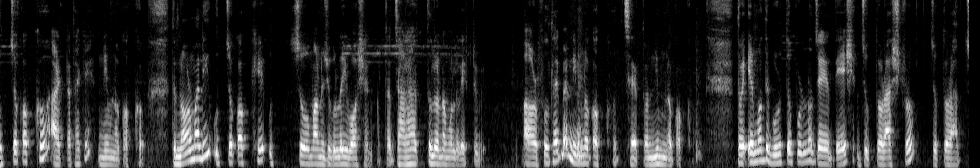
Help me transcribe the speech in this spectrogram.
উচ্চকক্ষ আর একটা থাকে নিম্নকক্ষ। তো নর্মালি উচ্চকক্ষে উচ্চ মানুষগুলোই বসেন, অর্থাৎ যারা তুলনামূলক একটু পাওয়ারফুল থাকবে, নিম্নকক্ষ হচ্ছে তো নিম্নকক্ষ। তো এর মধ্যে গুরুত্বপূর্ণ যে দেশ, যুক্তরাষ্ট্র, যুক্তরাজ্য।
